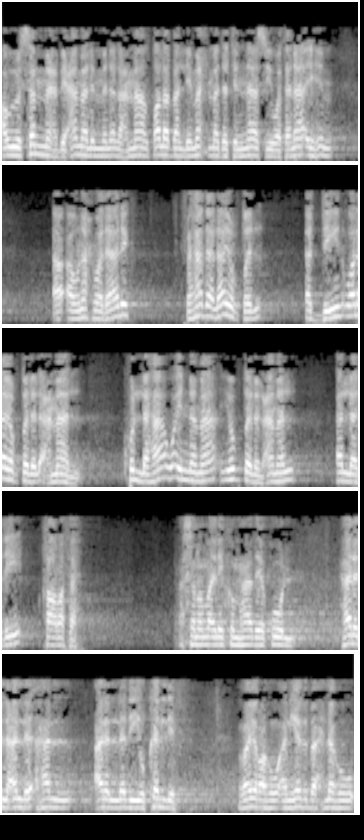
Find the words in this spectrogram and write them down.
أو يسمع بعمل من الأعمال طلبا لمحمدة الناس وثنائهم أو نحو ذلك. فهذا لا يبطل الدين ولا يبطل الأعمال كلها وإنما يبطل العمل الذي خارفه. أحسن الله إليكم. هذا يقول هل, هل على الذي يكلف غيره أن يذبح له؟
